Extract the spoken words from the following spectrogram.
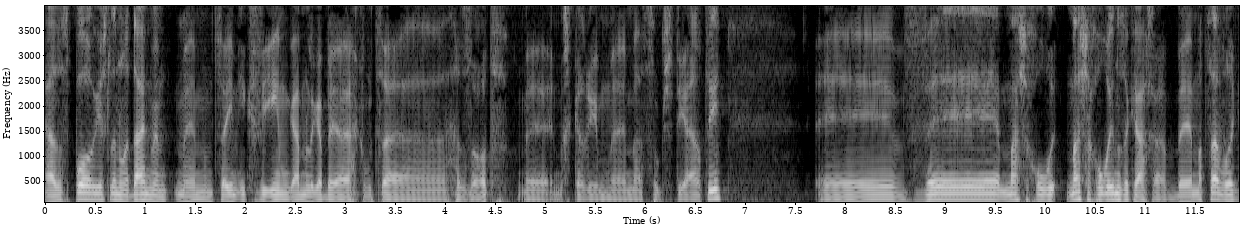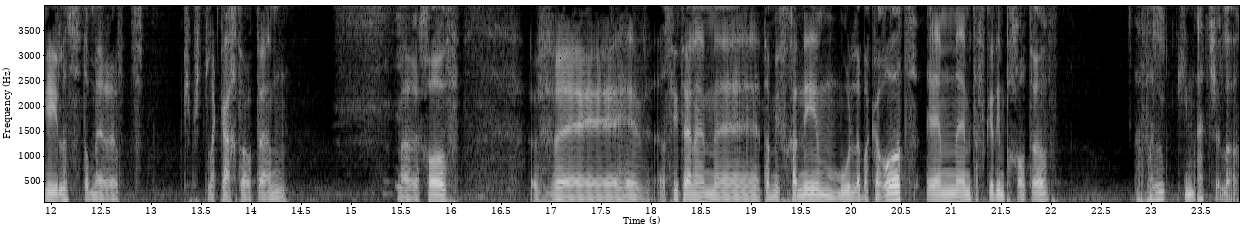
אז פה יש לנו עדיין ממצאים עקביים גם לגבי הקבוצה הזאת, מחקרים אה, מהסוג שתיארתי. אה, ומה שאנחנו רואים זה ככה, במצב רגיל, זאת אומרת, פשוט לקחת אותם מהרחוב, ועשית להם אה, את המבחנים מול הבקרות, הם מתפקדים פחות טוב, אבל כמעט שלא.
